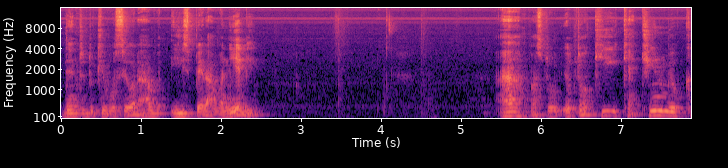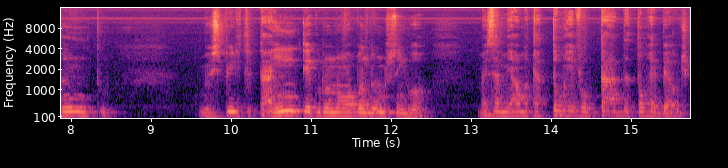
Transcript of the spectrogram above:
dentro do que você orava e esperava nele? Ah, pastor, eu estou aqui quietinho no meu canto, meu espírito está íntegro, não abandono o Senhor, mas a minha alma está tão revoltada, tão rebelde.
